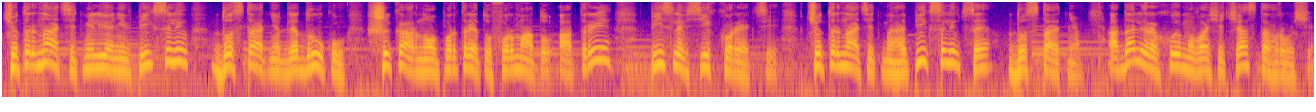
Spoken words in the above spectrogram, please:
14 мільйонів пікселів достатньо для друку шикарного портрету формату А3 після всіх корекцій. 14 мегапікселів це достатньо. А далі рахуємо ваші час та гроші.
